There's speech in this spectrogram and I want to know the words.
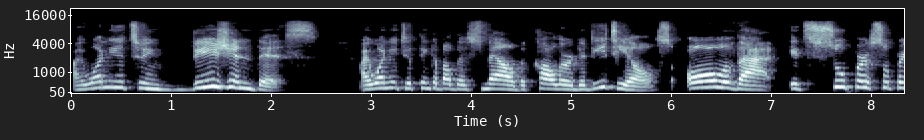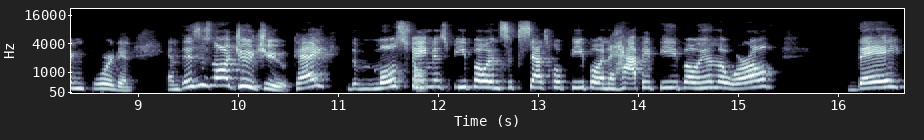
I want you to envision this I want you to think about the smell, the color, the details, all of that. It's super, super important. And this is not juju, okay? The most oh. famous people and successful people and happy people in the world, they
